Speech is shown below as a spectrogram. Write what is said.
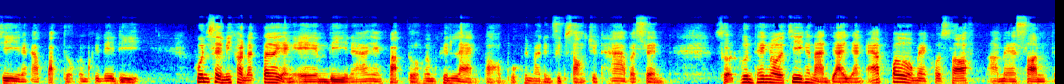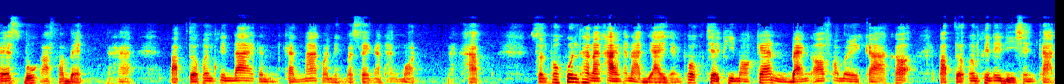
ยีนะครับ ปรับตัวเพิ่มขึ้นได้ดี หุ้นเซมิคอนดักเตอร์อย่าง AMD นะฮะยังปรับตัวเพิ่มขึ้นแรงต่อบวกขึ้นมาถึง 12.5%ส่วนหุ้นเทคโนโลยีขนาดใหญ่อย่าง Apple Microsoft Amazon Facebook Alphabet นะฮะปรับตัวเพิ่มขึ้นได้กันกันมากกว่า 1%กันทั้งหมดนะครับส่วนพวกหุ้นธนาคารขนาดใหญ่อย่างพวก JP Morgan Bank of America ก็ปรับตัวเพิ่มขึ้นได้ดีเช่นกัน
